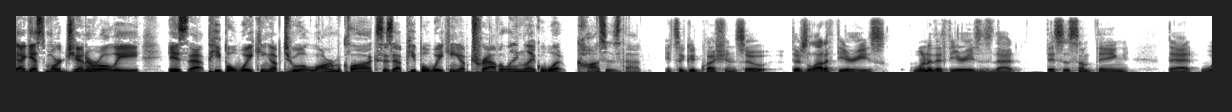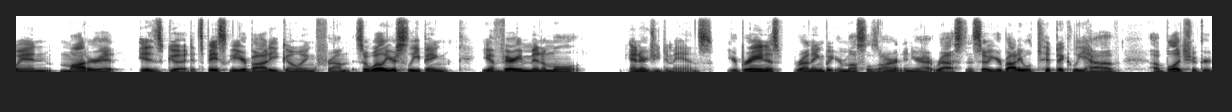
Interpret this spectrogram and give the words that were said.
I guess more generally, is that people waking up to alarm clocks? Is that people waking up traveling? Like, what causes that? It's a good question. So there's a lot of theories. One of the theories is that this is something that, when moderate, is good. It's basically your body going from so while you're sleeping, you have very minimal energy demands. Your brain is running, but your muscles aren't, and you're at rest. And so your body will typically have a blood sugar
